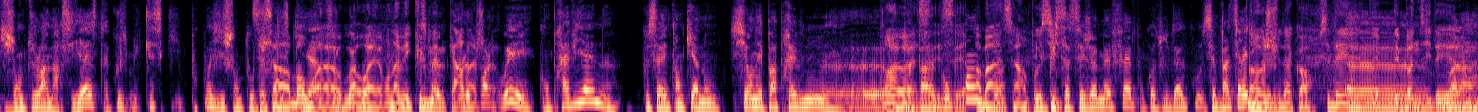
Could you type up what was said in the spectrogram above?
qui chante toujours la Marseillaise, à coup, je mais qu'est-ce qui, pourquoi j'y chante tout C'est ça, bon, bah, ouais, on a vécu le même carnage. oui, qu'on prévienne que ça va être en canon. Si on n'est pas prévenu, euh, on ne peut pas comprendre. Ah bah, c'est impossible. Et puis ça s'est jamais fait. Pourquoi tout d'un coup C'est pas ridicule. Non, je suis d'accord. C'est des, euh, des, bonnes idées, voilà,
